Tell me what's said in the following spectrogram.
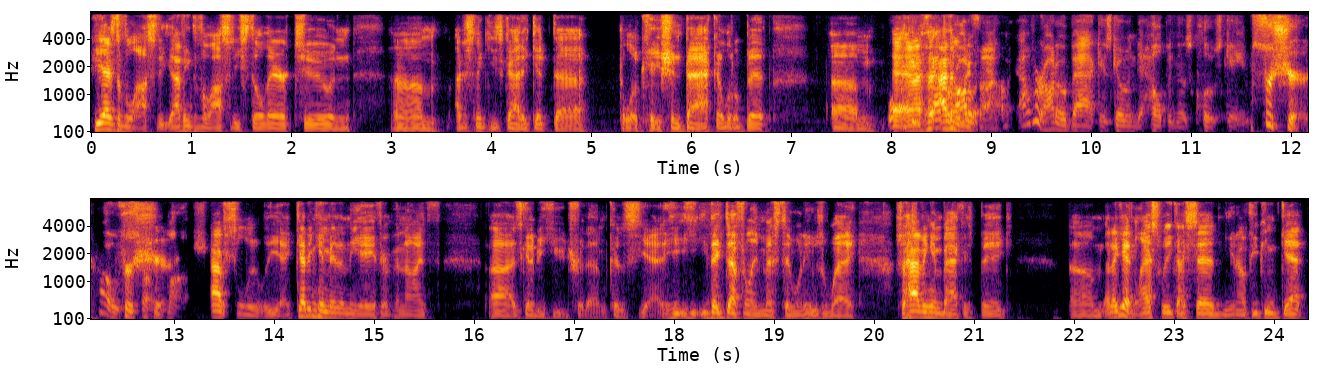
He has the velocity. I think the velocity's still there too, and um, I just think he's got to get the the location back a little bit. Um, Well, and I, think th- I think we'll be Alvarado, fine Alvarado back is going to help in those close games. for sure. Oh, for so sure. much. Absolutely. Yeah, getting him in in the eighth or the ninth uh, is going to be huge for them because yeah, he, he they definitely missed him when he was away. So having him back is big. Um, and again, last week I said, you know, if you can get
